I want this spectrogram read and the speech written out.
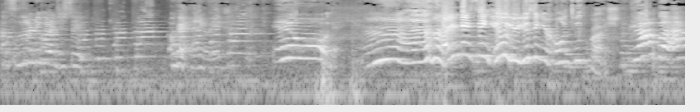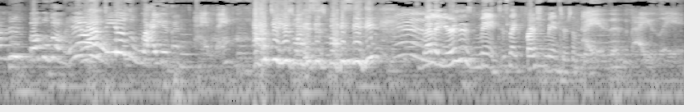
That's literally what I just did. Okay, anyways. Ew. Okay. Mm. Why are you guys saying ew? You're using your own toothbrush. Yeah, but I have this bubblegum. Ew. I have to use wires and everything. I have to use why is it spicy? Bella, yours is mint. It's like fresh mint or something. Wires and spicy.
